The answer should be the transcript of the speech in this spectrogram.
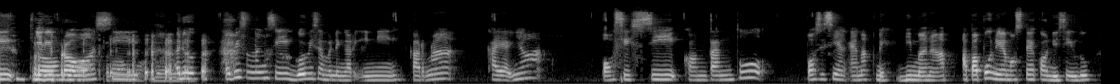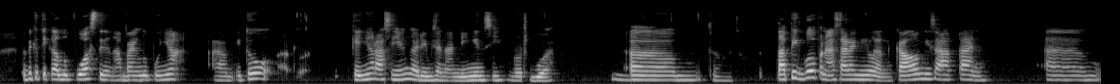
jadi Promo, promosi. promo. Aduh, tapi seneng sih gue bisa mendengar ini karena kayaknya posisi konten tuh posisi yang enak deh. Di mana ap- apa pun ya maksudnya kondisi lu. Tapi ketika lu puas dengan apa yang lu punya, um, itu kayaknya rasanya nggak ada yang bisa nandingin sih menurut gue. Um, Betul, betul. Tapi gue penasaran nih Len, kalau misalkan em,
